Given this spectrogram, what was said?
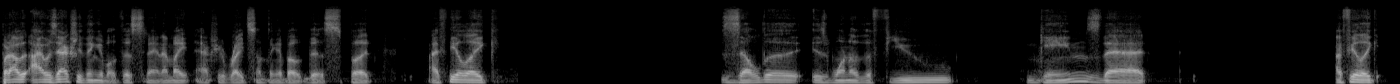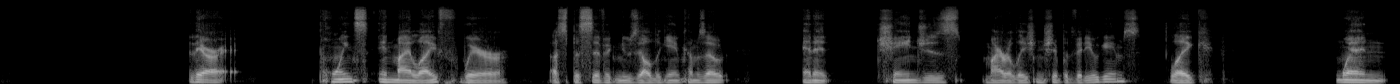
But I, w- I was actually thinking about this today, and I might actually write something about this. But I feel like Zelda is one of the few games that I feel like there are points in my life where a specific new Zelda game comes out and it changes my relationship with video games. Like when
